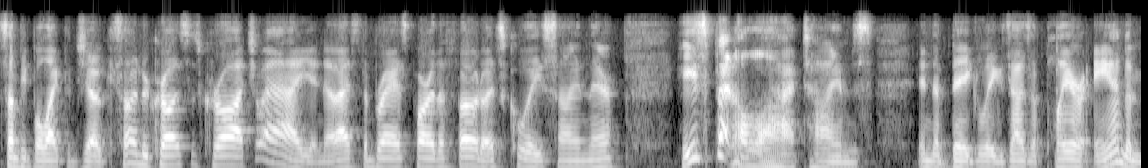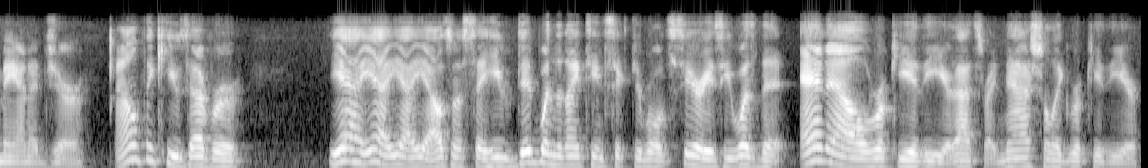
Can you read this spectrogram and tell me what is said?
Some people like to joke, signed across his crotch. Well, you know, that's the brightest part of the photo. It's cool he signed there. He spent a lot of times in the big leagues as a player and a manager. I don't think he was ever yeah, yeah, yeah, yeah. I was going to say he did win the 1960 World Series. He was the NL Rookie of the Year. That's right, National League Rookie of the Year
